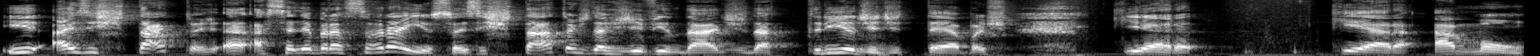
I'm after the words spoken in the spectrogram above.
E as estátuas, a, a, celebração era isso, as estátuas das divindades da tríade de Tebas, que era que era Amon,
